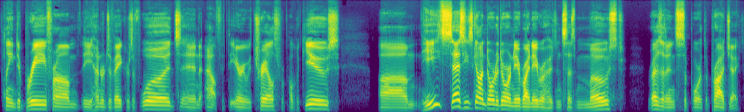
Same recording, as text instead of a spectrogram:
clean debris from the hundreds of acres of woods and outfit the area with trails for public use. Um, he says he's gone door to door in nearby neighborhoods and says most residents support the project.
